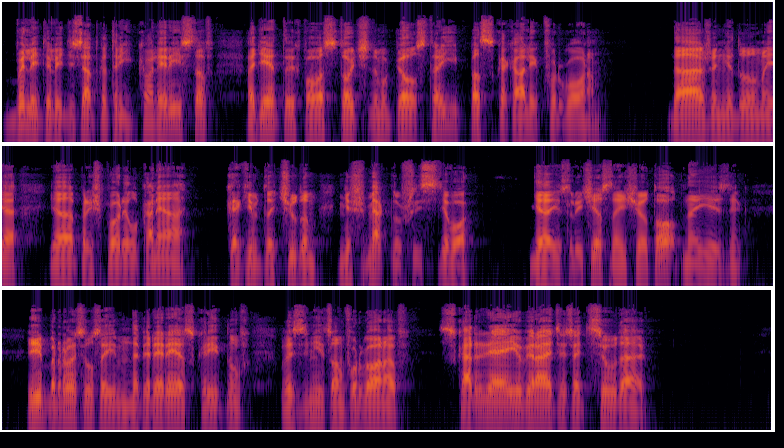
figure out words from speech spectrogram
вылетели десятка три кавалеристов, одетых по-восточному пестро, и поскакали к фургонам. Даже не думая, я пришпорил коня, каким-то чудом не шмякнувшись с него. Я, если честно, еще тот наездник, и бросился им на перерез, крикнув возницам фургонов «Скорее убирайтесь отсюда!»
